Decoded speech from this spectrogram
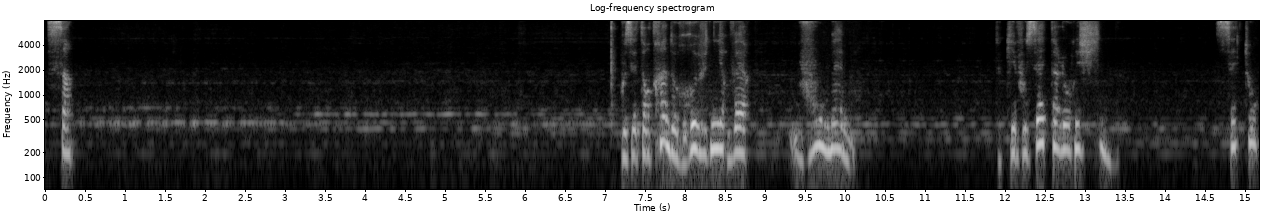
saint. Vous êtes en train de revenir vers vous-même qui vous êtes à l'origine. C'est tout.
